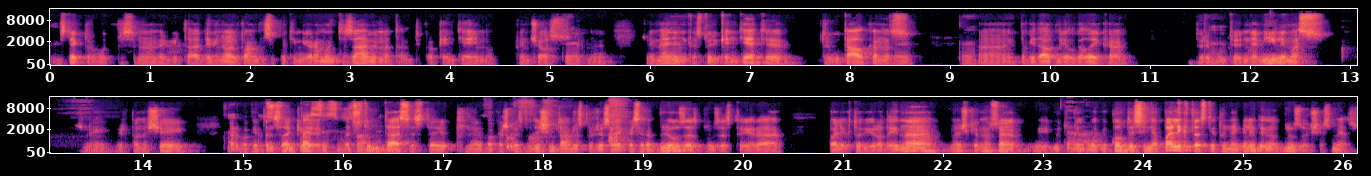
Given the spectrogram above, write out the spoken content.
vis tiek turbūt prisimenam irgi tą XIX amžiaus ypatingai romantizavimą tam tikro kentėjimo, kančios. Žinai, menininkas turi kentėti, turi būti alkanas, pagėdautinai ilgą laiką, turi būti nemylimas, žinai, ir panašiai. Arba kaip ten sakė, atstumtasis, tai arba kažkas 20 amžiaus pradžios sakė, kas yra bliuzas, bliuzas tai yra palikto vyro daina, nu, aiškiai, nu, sen, jeigu tu, kol tu esi nepaliktas, tai tu negali dainuoti bliuzo iš esmės.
